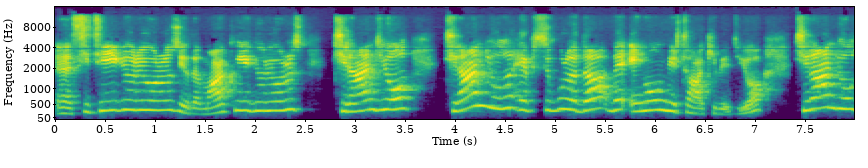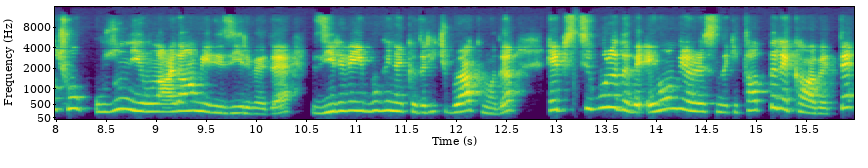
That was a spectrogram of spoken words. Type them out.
e, siteyi görüyoruz ya da markayı görüyoruz. Trendyol Trendyol'u hepsi burada ve N11 takip ediyor. Trendyol çok uzun yıllardan beri zirvede. Zirveyi bugüne kadar hiç bırakmadı. Hepsi burada ve N11 arasındaki tatlı rekabette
